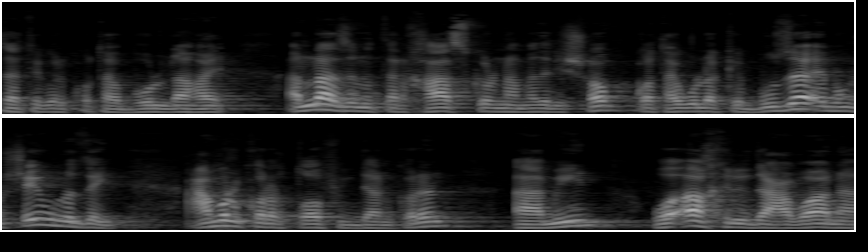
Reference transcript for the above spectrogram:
যাতে করে কোথাও ভুল না হয় আল্লাহ যেন তার খাস করেন আমাদের এই সব কথাগুলোকে বোঝা এবং সেই অনুযায়ী আমল করার তৌফিক দান করেন আমিন ও আখরি দাওয়ানা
